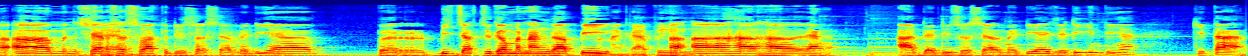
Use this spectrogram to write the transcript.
Eh, eh, men-share sesuatu di sosial media berbijak juga menanggapi menanggapi. Ah, ah, hal-hal yang ada di sosial media. Jadi intinya kita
